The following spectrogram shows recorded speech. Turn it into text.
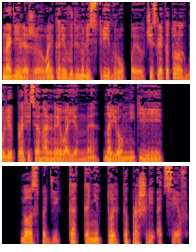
На деле же в Алькаре выдвинулись три группы, в числе которых были профессиональные военные, наемники и... Господи, как они только прошли отсев.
